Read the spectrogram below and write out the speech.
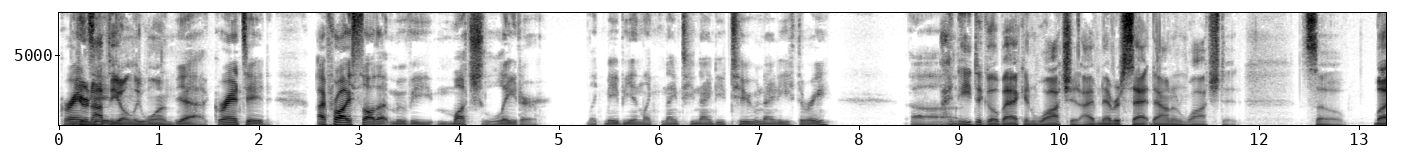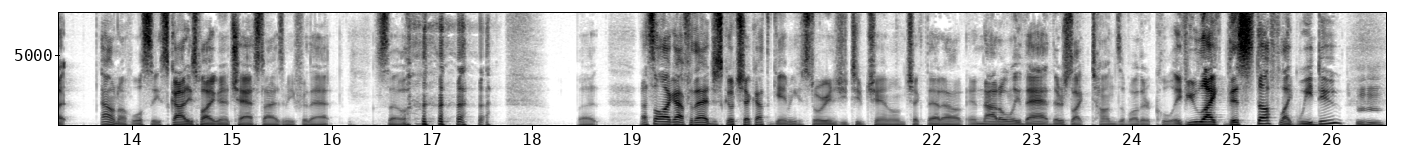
Granted, You're not the only one. Yeah, granted, I probably saw that movie much later, like maybe in like 1992, 93. Uh, I need to go back and watch it. I've never sat down and watched it. So, but I don't know. We'll see. Scotty's probably going to chastise me for that. So, but that's all I got for that. Just go check out the Gaming Historians YouTube channel and check that out. And not only that, there's like tons of other cool. If you like this stuff like we do, mhm.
